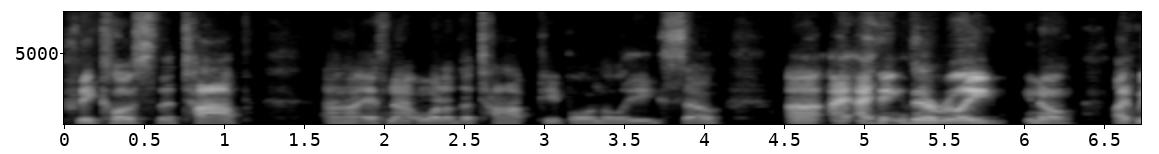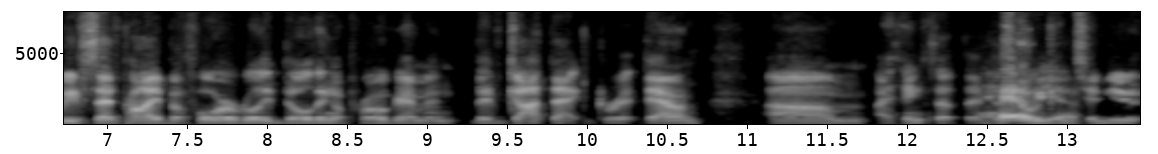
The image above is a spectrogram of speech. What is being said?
pretty close to the top, uh, if not one of the top people in the league. So uh, I, I, think they're really, you know, like we've said probably before, really building a program and they've got that grit down. Um, I think that they Hell yeah. continue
